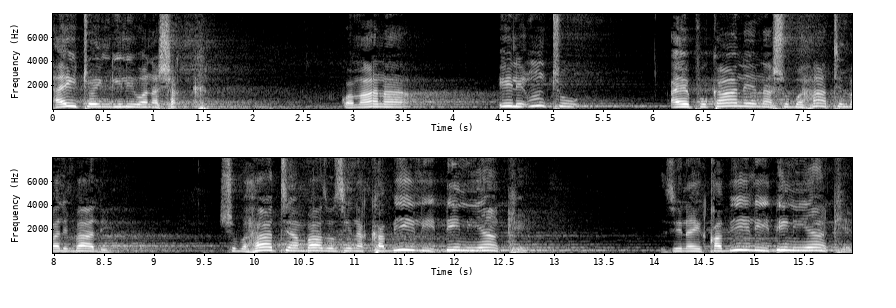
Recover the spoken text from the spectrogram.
haitoingiliwa na shaka kwa maana ili mtu aepukane na shubahati mbalimbali shubahati ambazo zinakabili dini yake zinaikabili dini yake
